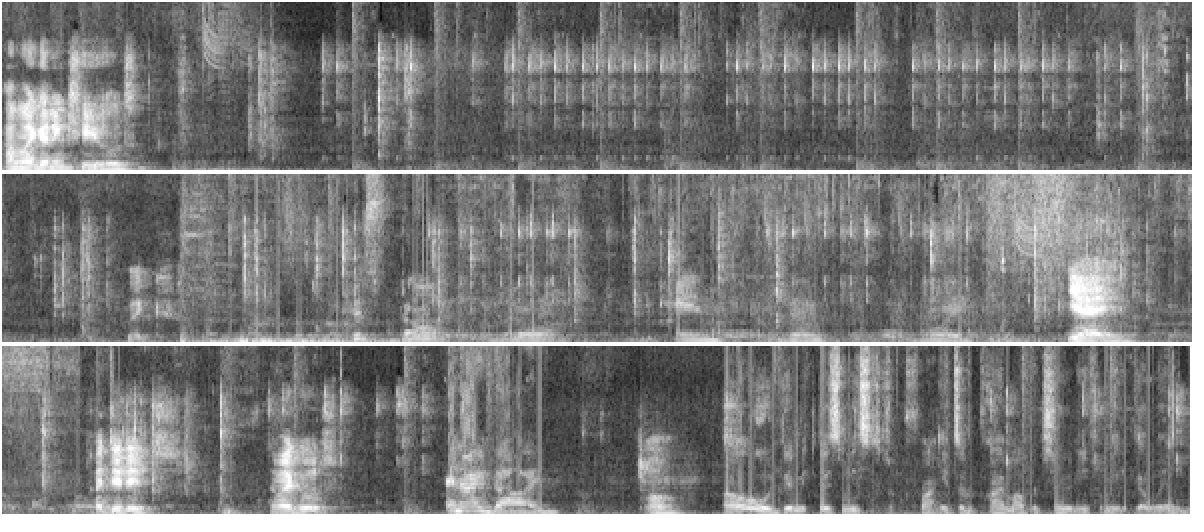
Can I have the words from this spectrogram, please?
How am I getting killed? Quick. Just don't go in the void. Yay! I did it. Am I good? And I died. Oh, Oh, this means it's a, pri- it's a prime opportunity for me to go in.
